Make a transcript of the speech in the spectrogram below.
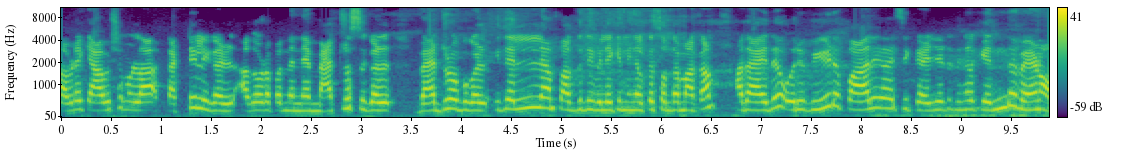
അവിടേക്ക് ആവശ്യമുള്ള കട്ടിലുകൾ അതോടൊപ്പം തന്നെ മാട്രസുകൾ ബാഡ്രോബുകൾ ഇതെല്ലാം പകുതി വിലയ്ക്ക് നിങ്ങൾക്ക് സ്വന്തമാക്കാം. അതായത് ഒരു വീട് പാൽ കാച്ചി കഴിഞ്ഞിട്ട് നിങ്ങൾക്ക് എന്ത് വേണോ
